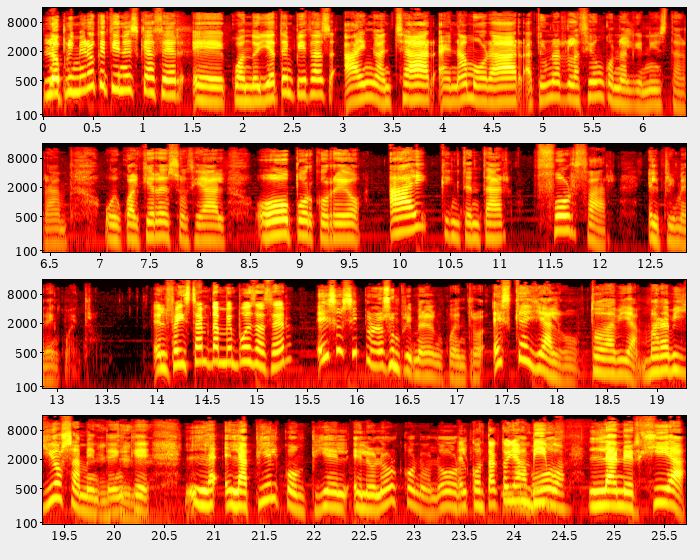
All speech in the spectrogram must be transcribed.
lo primero que tienes que hacer eh, cuando ya te empiezas a enganchar, a enamorar, a tener una relación con alguien en Instagram o en cualquier red social o por correo, hay que intentar forzar el primer encuentro. ¿El FaceTime también puedes hacer? Eso sí, pero no es un primer encuentro. Es que hay algo todavía maravillosamente en que la, la piel con piel, el olor con olor, El contacto ya en voz, vivo. la energía,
